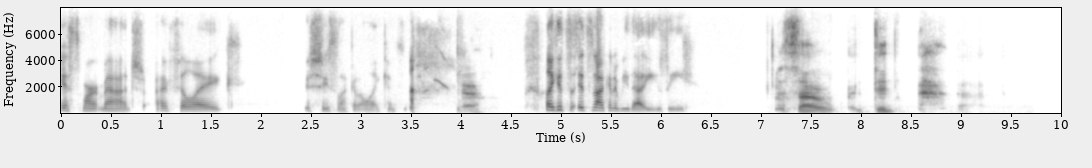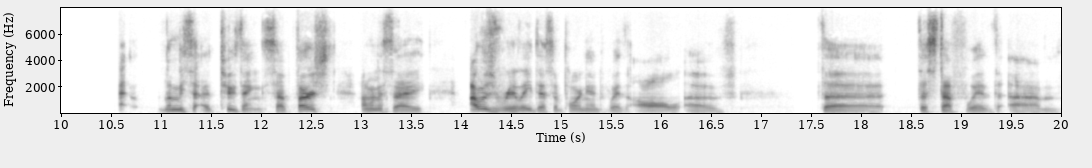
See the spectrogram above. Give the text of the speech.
a smart match, I feel like she's not gonna like him. Yeah. like it's it's not gonna be that easy. So did uh, let me say uh, two things. So first, I want to say I was really disappointed with all of the the stuff with um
